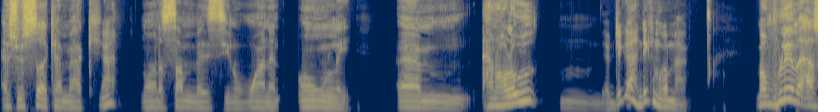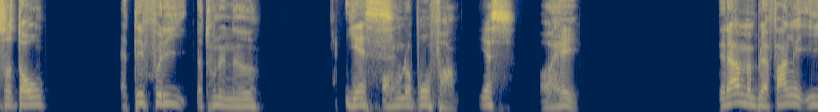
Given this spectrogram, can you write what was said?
associeret, kan jeg mærke, Ja. når han er sammen med sin one and only. Um, han holder ud, Mm, jamen, det gør han, det kan man godt mærke. men problemet er så dog, at det er fordi, at hun er nede, Yes. og hun har brug for ham. Yes. Og hey, det er der, man bliver fanget i.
